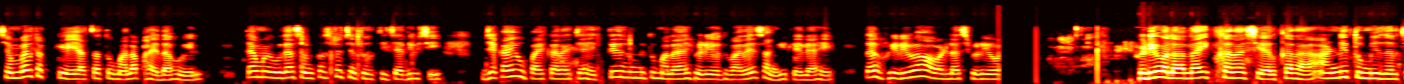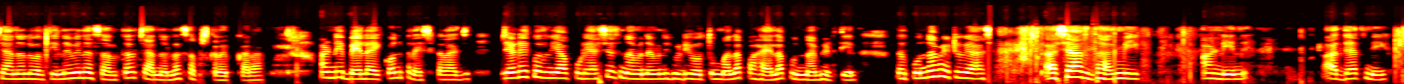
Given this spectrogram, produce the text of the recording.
शंभर टक्के याचा तुम्हाला फायदा होईल. त्यामुळे उद्या संकष्ट चतुर्थीच्या दिवशी जे काही उपाय करायचे आहेत ते मी तुम्हाला या व्हिडिओद्वारे सांगितलेले आहे. तर व्हिडिओ आवडल्यास व्हिडिओ व्हिडिओला लाईक करा शेअर करा आणि तुम्ही जर चॅनलवरती नवीन असाल तर चॅनलला सबस्क्राईब करा आणि बेल आयकॉन प्रेस करा जेणेकरून यापुढे असेच नवीन नवीन व्हिडिओ तुम्हाला पाहायला पुन्हा भेटतील. तर पुन्हा भेटूया अशाच धार्मिक आणि आध्यात्मिक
